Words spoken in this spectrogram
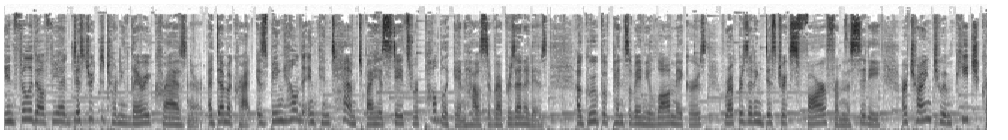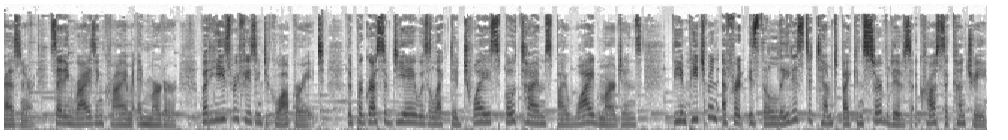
In Philadelphia, District Attorney Larry Krasner, a Democrat, is being held in contempt by his state's Republican House of Representatives. A group of Pennsylvania lawmakers representing districts far from the city are trying to impeach Krasner, citing rising crime and murder, but he's refusing to cooperate. The progressive DA was elected twice, both times by wide margins. The impeachment effort is the latest attempt by conservatives across the country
